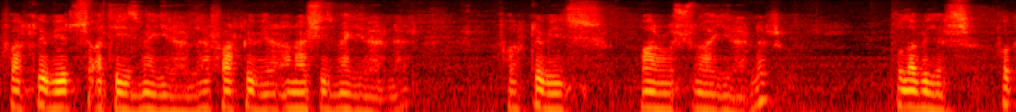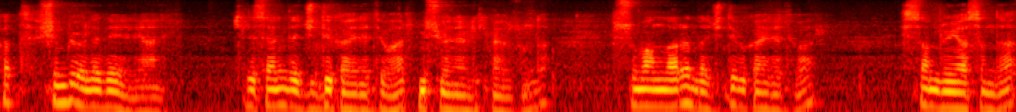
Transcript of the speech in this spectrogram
Farklı bir ateizme girerler, farklı bir anarşizme girerler. farklı bir varoluşçuluğa girerler. Olabilir. Fakat şimdi öyle değil yani. Kilisenin de ciddi gayreti var misyonerlik mevzunda. Müslümanların da ciddi bir gayreti var. İslam dünyasında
